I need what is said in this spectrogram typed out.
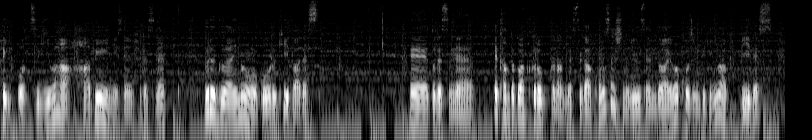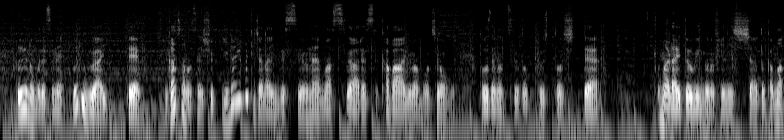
はい、お次はハビーニ選手ですね。ウルグアイのゴールキーパーです。えーとですね、で監督はクロップなんですが、この選手の優先度合いは個人的には B です。というのもですね、ウルグアイってガチャの選手いないわけじゃないんですよね。まあ、スアレス、カバーニはもちろん当然のツートップとして、まあ、ライトウィングのフィニッシャーとか、まあ、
